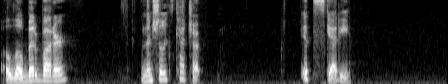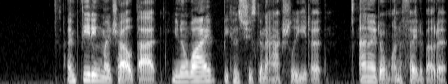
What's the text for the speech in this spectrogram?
a little bit of butter, and then she likes ketchup. It's sketty. I'm feeding my child that. You know why? Because she's going to actually eat it and I don't want to fight about it.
